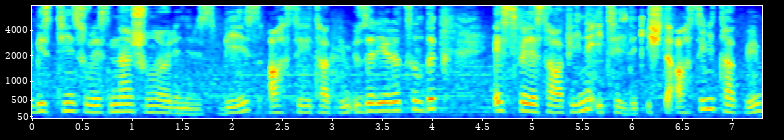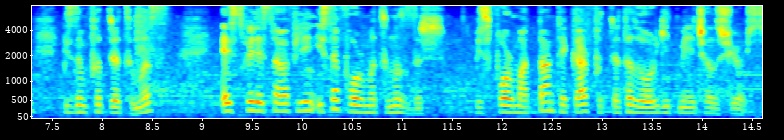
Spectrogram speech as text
Ve biz Tin suresinden şunu öğreniriz. Biz ahseni takvim üzere yaratıldık, esfele safiline itildik. İşte ahseni takvim bizim fıtratımız, esfele safilin ise formatımızdır. Biz formattan tekrar fıtrata doğru gitmeye çalışıyoruz.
